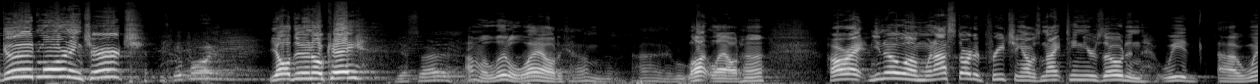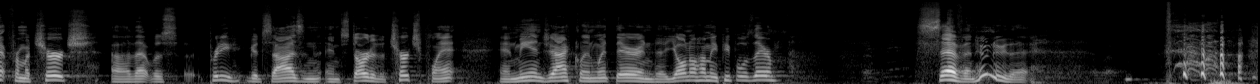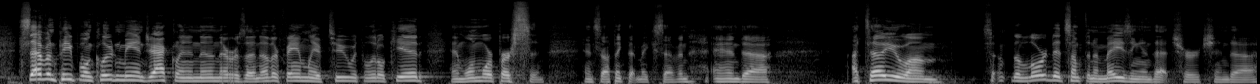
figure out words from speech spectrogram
Good morning, church. Good morning. Y'all doing okay? Yes, sir. I'm a little loud. I'm a lot loud, huh? All right. You know, um, when I started preaching, I was 19 years old, and we uh, went from a church uh, that was pretty good size and, and, started a church plant. And me and Jacqueline went there, and uh, y'all know how many people was there? Seven. Who knew that? seven people, including me and Jacqueline, and then there was another family of two with a little kid and one more person. And so I think that makes seven. And uh, I tell you, um, the Lord did something amazing in that church. And uh,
